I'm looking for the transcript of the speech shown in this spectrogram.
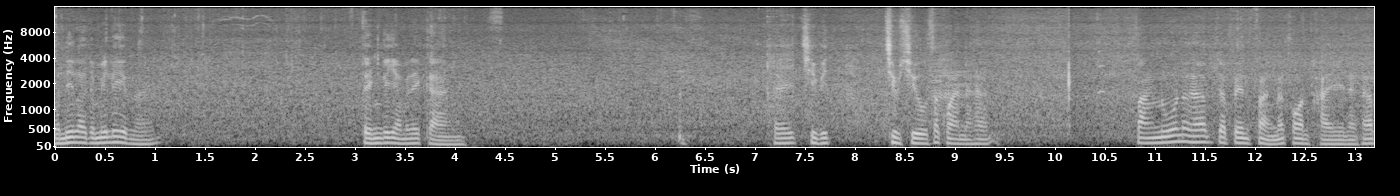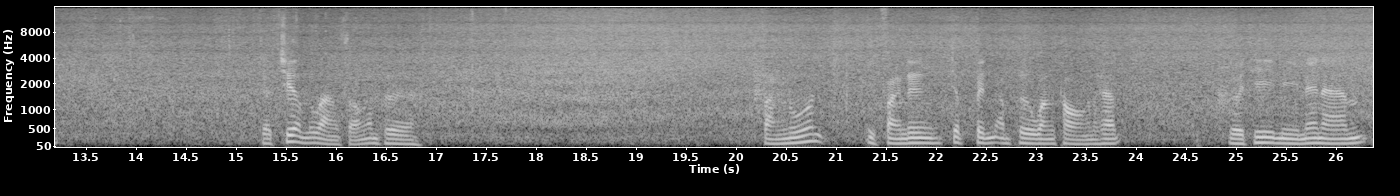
วันนี้เราจะไม่รีบนะเต็นท์ก็ยังไม่ได้กาง ใช้ชีวิตชิวๆสักวันนะครับ ฝั่งนู้นนะครับจะเป็นฝั่งนครไทยนะครับ จะเชื่อมระหว่างสองอำเภอ ฝั่งนู้นอีกฝั่งหนึ่งจะเป็นอำเภอวังทองนะครับ โดยที่มีแม่น้ำ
